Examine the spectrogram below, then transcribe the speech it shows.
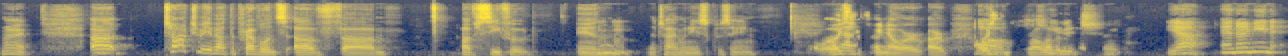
right. Uh, talk to me about the prevalence of um, of seafood in mm-hmm. the Taiwanese cuisine. Oysters, I know, are, are oysters oh, are all huge. over the place. Right? Yeah, and I mean,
